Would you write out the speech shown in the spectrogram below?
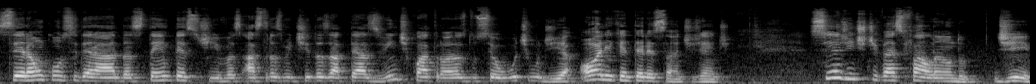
serão consideradas tempestivas as transmitidas até as 24 horas do seu último dia. Olha que interessante, gente. Se a gente estivesse falando de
